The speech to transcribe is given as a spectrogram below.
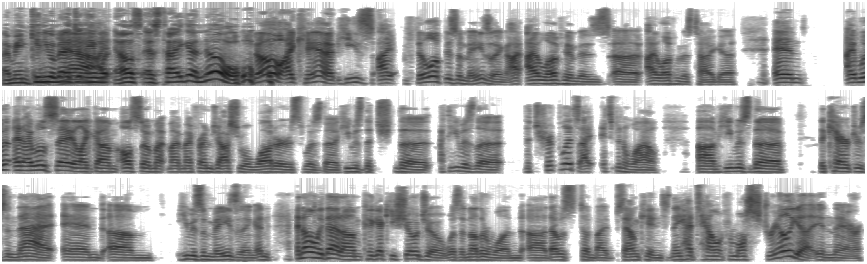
I mean, can you imagine yeah, anyone I, else as Taiga? No, no, I can't. He's I Philip is amazing. I, I love him as uh I love him as Taiga, and I will, and I will say, like, um, also my, my, my friend Joshua Waters was the he was the the I think he was the the triplets. I it's been a while. Um, he was the the characters in that, and um, he was amazing. And and not only that, um, Kageki Shoujo was another one uh, that was done by Sound Cadence, and they had talent from Australia in there.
